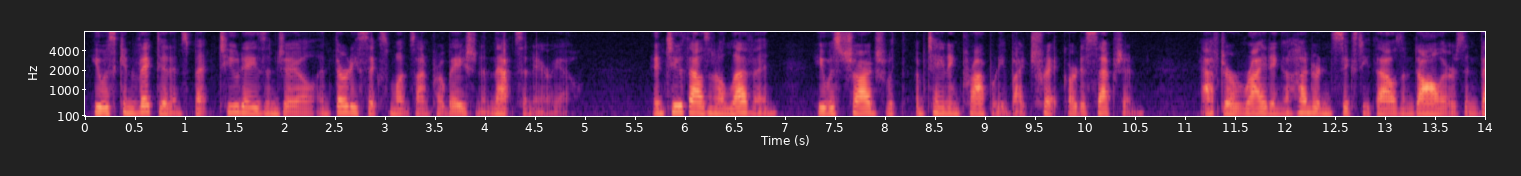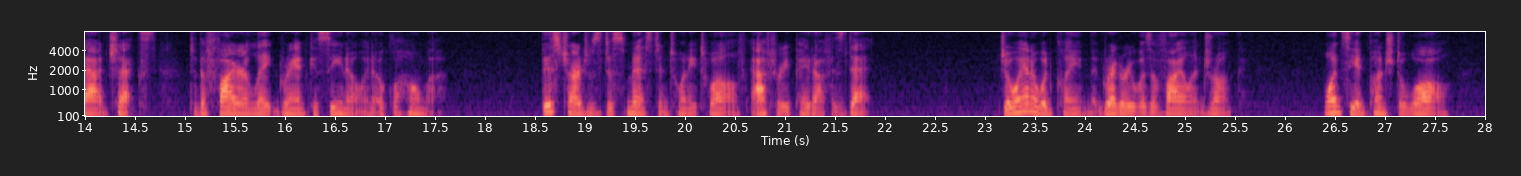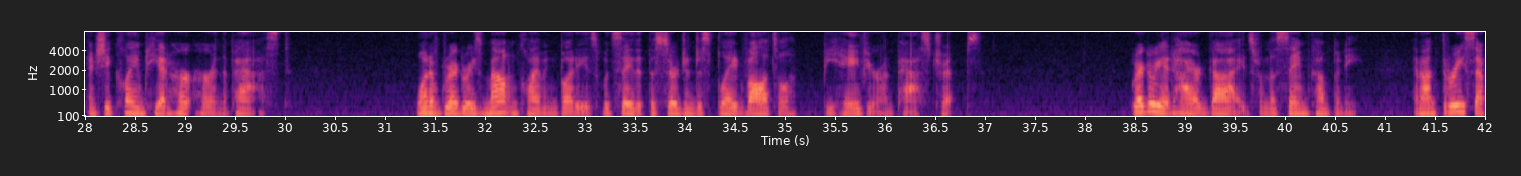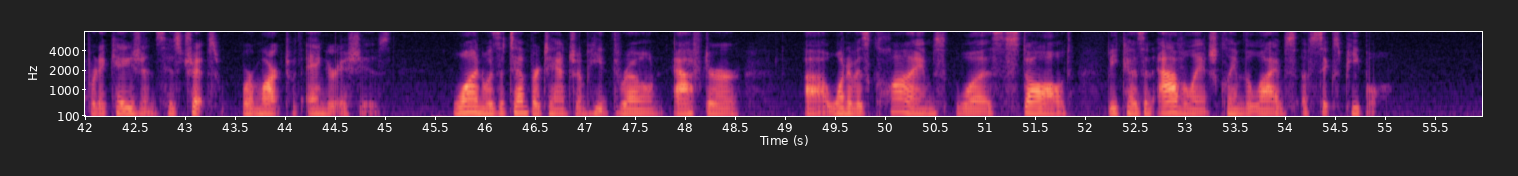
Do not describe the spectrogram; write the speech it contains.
He was convicted and spent two days in jail and 36 months on probation in that scenario. In 2011, he was charged with obtaining property by trick or deception after writing $160,000 in bad checks to the Fire Lake Grand Casino in Oklahoma. This charge was dismissed in 2012 after he paid off his debt. Joanna would claim that Gregory was a violent drunk. Once he had punched a wall, and she claimed he had hurt her in the past. One of Gregory's mountain climbing buddies would say that the surgeon displayed volatile behavior on past trips. Gregory had hired guides from the same company, and on three separate occasions his trips were marked with anger issues. One was a temper tantrum he'd thrown after uh, one of his climbs was stalled because an avalanche claimed the lives of six people.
